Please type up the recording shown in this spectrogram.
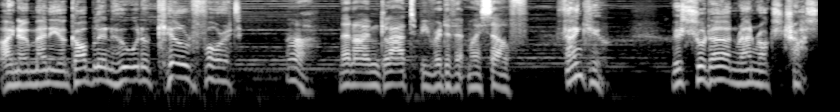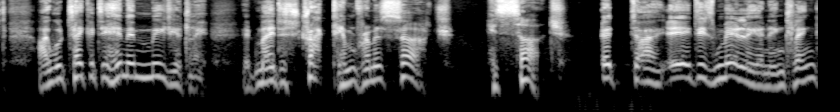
I know many a goblin who would have killed for it. Ah, then I'm glad to be rid of it myself. Thank you. This should earn Ranrock's trust. I will take it to him immediately. It may distract him from his search. His search? It, uh, it is merely an inkling.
